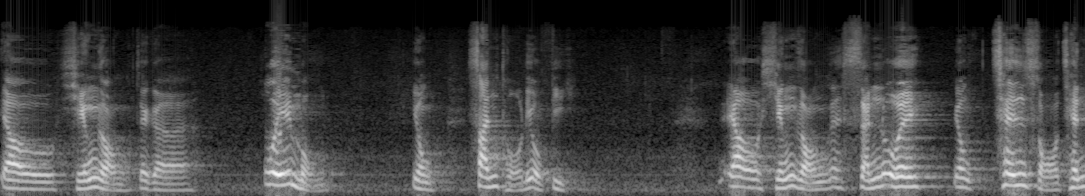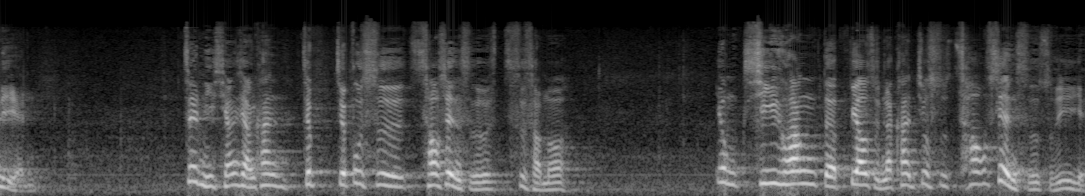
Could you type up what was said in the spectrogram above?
要形容这个威猛，用三头六臂；要形容神威，用千手千眼。这你想想看，这这不是超现实是什么？用西方的标准来看，就是超现实主义。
